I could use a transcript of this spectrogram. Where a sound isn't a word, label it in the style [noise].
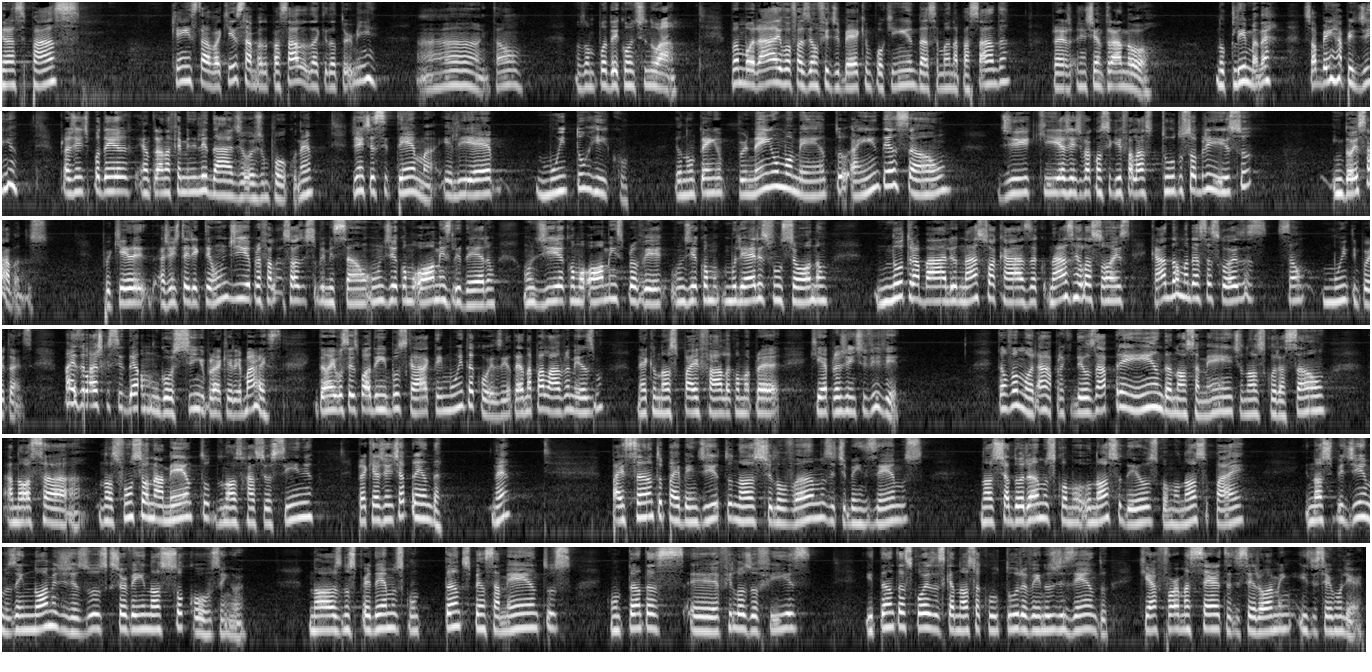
Graça e paz. Quem estava aqui sábado passado, daqui da turminha? Ah, então nós vamos poder continuar. Vamos orar, eu vou fazer um feedback um pouquinho da semana passada, para a gente entrar no, no clima, né? Só bem rapidinho, para a gente poder entrar na feminilidade hoje um pouco, né? Gente, esse tema, ele é muito rico. Eu não tenho por nenhum momento a intenção de que a gente vai conseguir falar tudo sobre isso em dois sábados. Porque a gente teria que ter um dia para falar só de submissão, um dia como homens lideram, um dia como homens provê, um dia como mulheres funcionam no trabalho, na sua casa, nas relações. Cada uma dessas coisas são muito importantes. Mas eu acho que se der um gostinho para querer mais, então aí vocês podem ir buscar, que tem muita coisa, e até na palavra mesmo, né, que o nosso Pai fala como é pra, que é para a gente viver. Então vamos orar para que Deus apreenda a nossa mente, o nosso coração, a nossa nosso funcionamento do nosso raciocínio, para que a gente aprenda, né? Pai Santo, Pai Bendito, nós te louvamos e te benzemos. Nós te adoramos como o nosso Deus, como o nosso Pai. E nós te pedimos, em nome de Jesus, que o Senhor venha em nosso socorro, Senhor. Nós nos perdemos com tantos pensamentos, com tantas eh, filosofias e tantas coisas que a nossa cultura vem nos dizendo que é a forma certa de ser homem e de ser mulher.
